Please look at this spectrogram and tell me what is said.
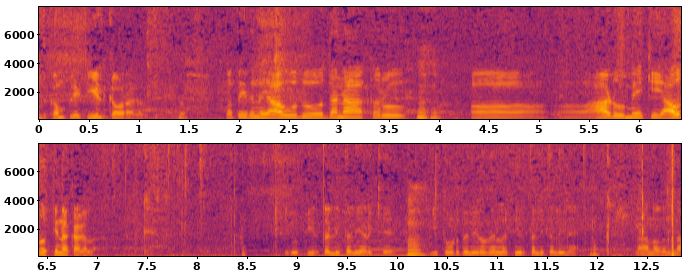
ಒಂದು ಕಂಪ್ಲೀಟ್ ಈಲ್ಡ್ ಕವರ್ ಆಗುತ್ತೆ ಮತ್ತೆ ಇದನ್ನ ಯಾವುದು ದನ ಕರು ಆಡು ಮೇಕೆ ಯಾವುದು ತಿನ್ನಕ್ಕಾಗಲ್ಲ. ಇದು ತೀರ್ಥಳ್ಳಿ ತಳಿ ಅಡಿಕೆ ಈ ತೋಟದಲ್ಲಿ ಇರೋದೆಲ್ಲ ತೀರ್ಥಳ್ಳಿ ತಳಿನೇ. ನಾನು ಅದನ್ನ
